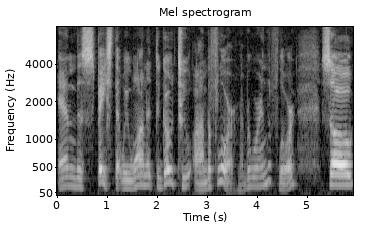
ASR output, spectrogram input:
and the space that we want it to go to on the floor. Remember, we're in the floor. So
